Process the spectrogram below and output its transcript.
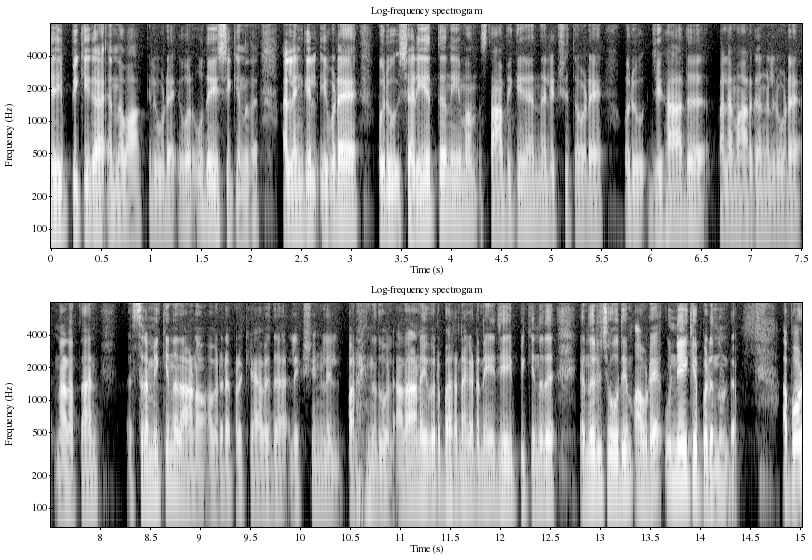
ജയിപ്പിക്കുക എന്ന വാക്കിലൂടെ ഇവർ ഉദ്ദേശിക്കുന്നത്? അല്ലെങ്കിൽ ഇവിടെ ഒരു ശരീരത്ത് നിയമം സ്ഥാപിക്കുക എന്ന ലക്ഷ്യത്തോടെ ഒരു ജിഹാദ് പല മാർഗങ്ങളിലൂടെ നടത്താൻ ശ്രമിക്കുന്നതാണോ അവരുടെ പ്രഖ്യാപിത ലക്ഷ്യങ്ങളിൽ പറയുന്നത് പോലെ? അതാണ് ഇവർ ഭരണഘടനയെ ജയിപ്പിക്കുന്നത് എന്നൊരു ചോദ്യം അവിടെ ഉന്നയിക്കപ്പെടുന്നുണ്ട്. അപ്പോൾ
